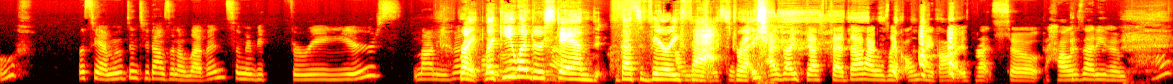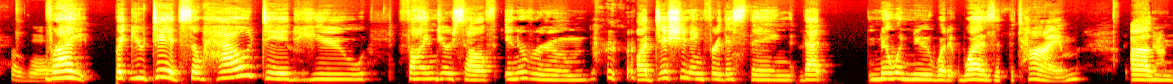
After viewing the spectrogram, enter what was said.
oof, let's see i moved in 2011 so maybe three years not even right like you understand that's very know, fast right? as i just said that i was like oh my god is that so how is that even possible? Right but you did so how did you find yourself in a room auditioning for this thing that no one knew what it was at the time? Um yeah.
